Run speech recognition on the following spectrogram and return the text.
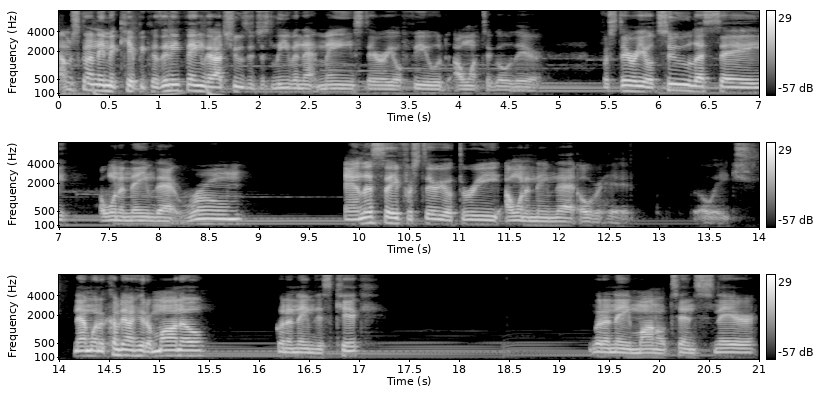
I'm just going to name it kit because anything that I choose to just leave in that main stereo field, I want to go there. For stereo 2, let's say I want to name that room. And let's say for stereo 3, I want to name that overhead. OH. Now I'm to come down here to mono. I'm to name this kick. I'm to name mono 10 snare.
